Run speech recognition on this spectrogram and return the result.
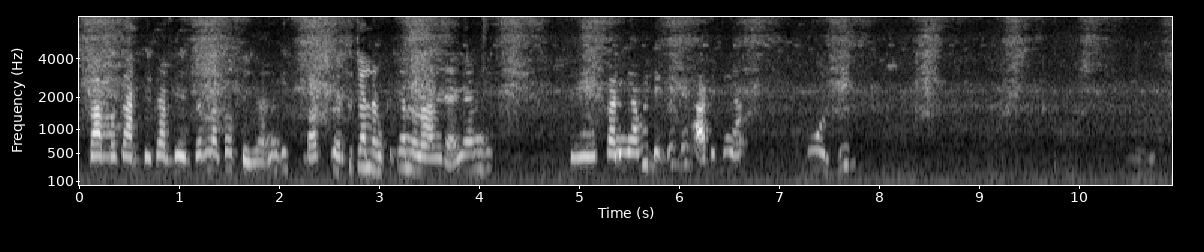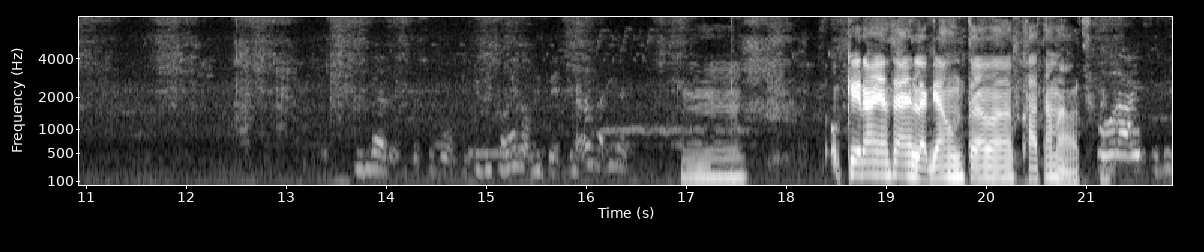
ਕੰਮ ਕਰਦੇ ਕਰਦੇ ਇੱਧਰ ਨਾ ਧੋਤੇ ਜਾਣਗੇ। ਬਸ ਫਿਰ ਝੱਲਣ ਚੱਲਣ ਵਾਲੇ ਰਹਿ ਜਾਣਗੇ। ਤੇ ਕਣੀਆਂ ਵੀ ਡਿੱਗ ਕੇ ਹਟ ਗਈਆਂ, ਭੂਰ ਦੀ ਕੁੜੀਆਂ ਸੋਹਣੀ ਹੋ ਗਈ ਪੇਜ ਹੈ, ਹਰੀ ਹਰੀ। ਹਮ ਉਹ ਕਿਰਾਇਆ ਤਾਂ ਐਂ ਲੱਗਿਆ ਹੁਣ ਤਾਂ ਖਤਮ ਆ ਬਸ। ਹੋਰ ਆਏ ਸੀ ਵੀ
